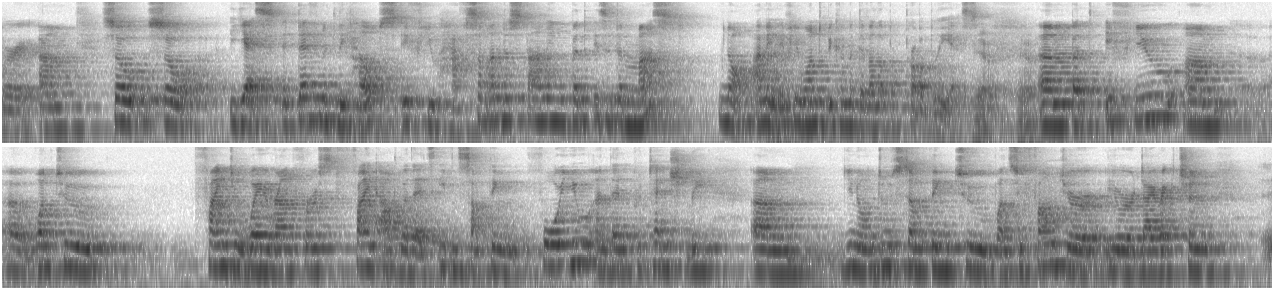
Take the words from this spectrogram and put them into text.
Or um, so so yes, it definitely helps if you have some understanding. But is it a must? No. I mean, if you want to become a developer, probably yes. Yeah, yeah. Um, but if you um, uh, want to find your way around first, find out whether it's even something for you, and then potentially, um, you know, do something to once you found your your direction, uh,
